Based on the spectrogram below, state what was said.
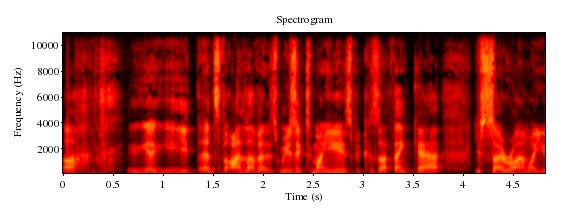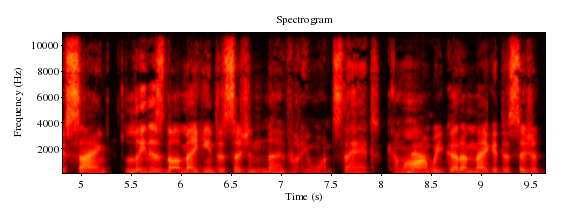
Oh, you, you, I love it. It's music to my ears because I think uh, you're so right in what you're saying. Leaders not making a decision, nobody wants that. Come on, no. we've got to make a decision.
